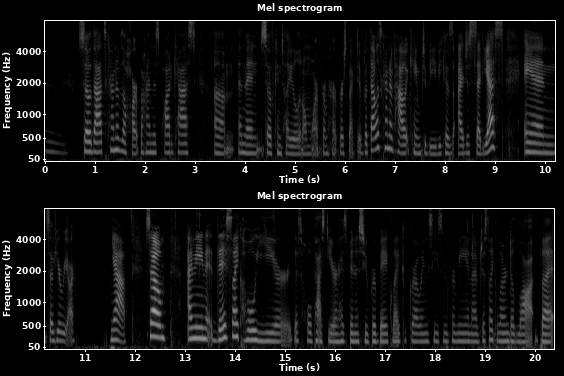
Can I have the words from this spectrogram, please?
mm. so that's kind of the heart behind this podcast um, and then Soph can tell you a little more from her perspective. But that was kind of how it came to be because I just said yes. And so here we are. Yeah. So, I mean, this like whole year, this whole past year has been a super big like growing season for me and I've just like learned a lot, but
